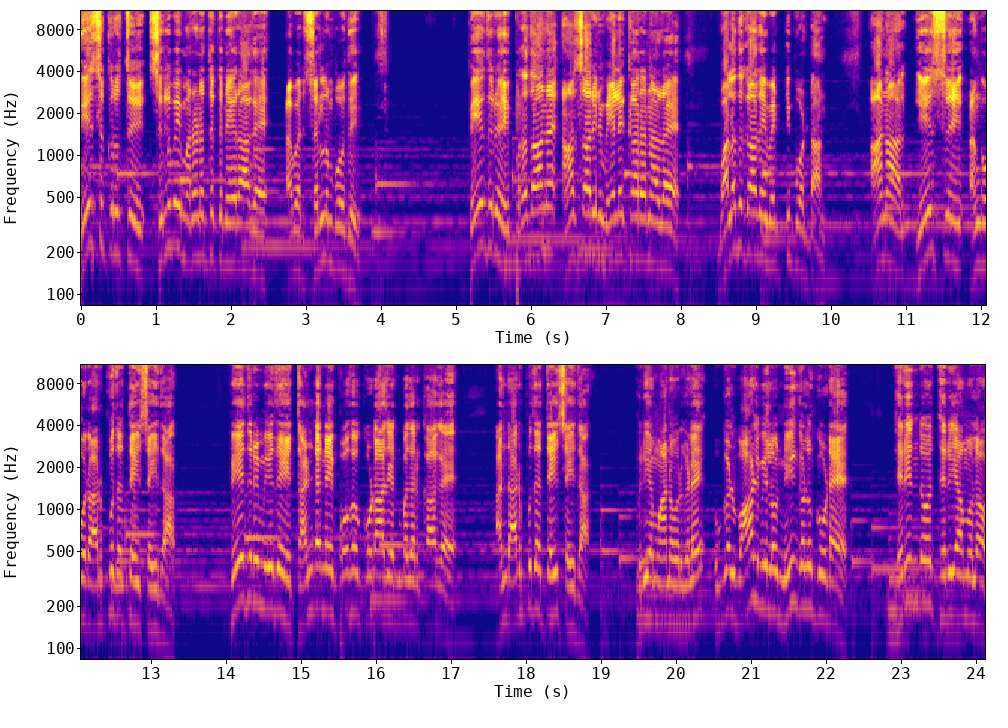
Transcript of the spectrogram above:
இயேசு கிறிஸ்து சிலுவை மரணத்துக்கு நேராக அவர் செல்லும் போது பேதுரு பிரதான ஆசாரின் வேலைக்காரனால வலது காதை வெட்டி போட்டான். ஆனால் இயேசு அங்கு ஒரு அற்புதத்தை செய்தார். பேதுரு மீது தண்டனை போகக்கூடாது என்பதற்காக அந்த அற்புதத்தை செய்தார். பிரியமானவர்களே உங்கள் வாழ்விலும் நீங்களும் கூட தெரிந்தோ தெரியாமலோ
